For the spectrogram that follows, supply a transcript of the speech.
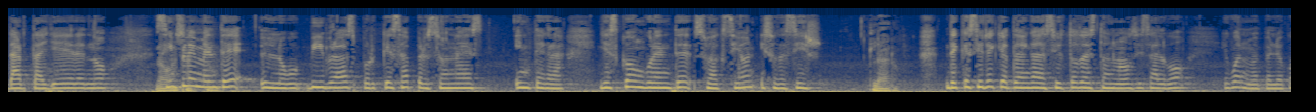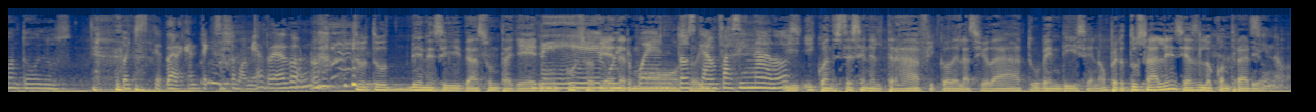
dar talleres, no. No, Simplemente lo vibras porque esa persona es íntegra y es congruente su acción y su decir. Claro. ¿De qué sirve que yo te venga a decir todo esto? No, si salgo y bueno, me peleó con todos los coches, que, la gente que se toma a mi alrededor, ¿no? Tú, tú vienes y das un taller y un curso bien hermoso. cuentos que han fascinados. Y, y cuando estés en el tráfico de la ciudad, tú bendice, ¿no? Pero tú sales y haces lo contrario. Sí, no.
